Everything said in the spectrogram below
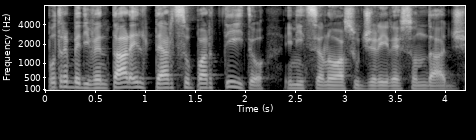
Potrebbe diventare il terzo partito, iniziano a suggerire i sondaggi.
